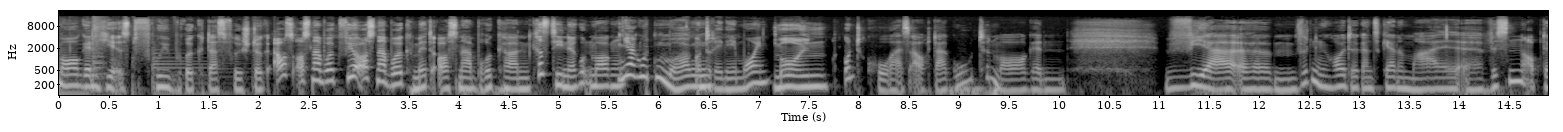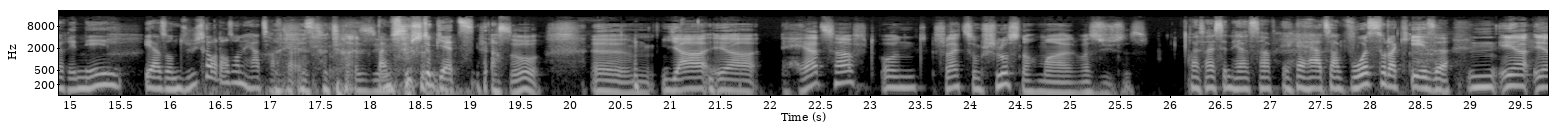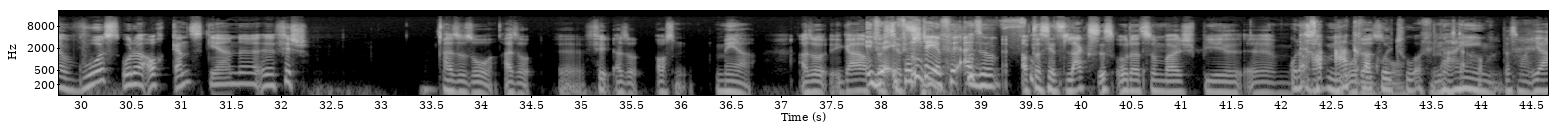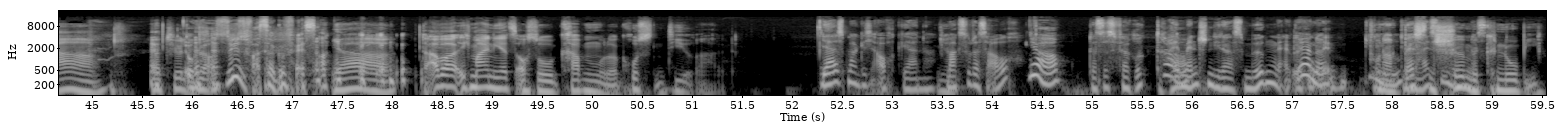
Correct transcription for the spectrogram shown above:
Morgen, hier ist Frühbrück, das Frühstück aus Osnabrück für Osnabrück mit Osnabrückern. Christine, guten Morgen. Ja, guten Morgen. Und René, moin. Moin. Und Cora ist auch da. Guten Morgen. Wir ähm, würden heute ganz gerne mal äh, wissen, ob der René eher so ein süßer oder so ein herzhafter ist. Total süß. Beim Frühstück jetzt. Ach so. Ähm, ja, eher herzhaft und vielleicht zum Schluss nochmal was Süßes. Was heißt denn herzhaft? Herzhaft Wurst oder Käse? Eher, eher Wurst oder auch ganz gerne äh, Fisch. Also so, also, äh, also aus dem Meer. Also egal, ob Ich, das ich jetzt, verstehe. Also ob das jetzt Lachs ist oder zum Beispiel ähm, Oder aus der Krabben oder Aquakultur so. vielleicht Nein, das mal ja, natürlich. Oder aus Süßwassergewässern. Ja, aber ich meine jetzt auch so Krabben oder Krustentiere halt. ja, das mag ich auch gerne. Magst du das auch? Ja. Das ist verrückt. Drei Ja. Menschen, die das mögen. Äh, Gerne. äh, Und am besten schön mit das. Knobi.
